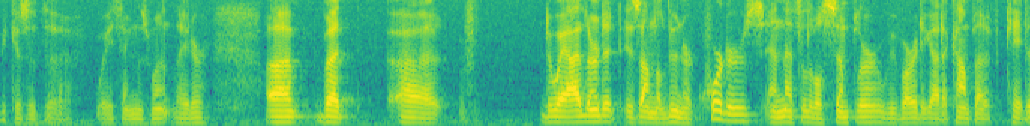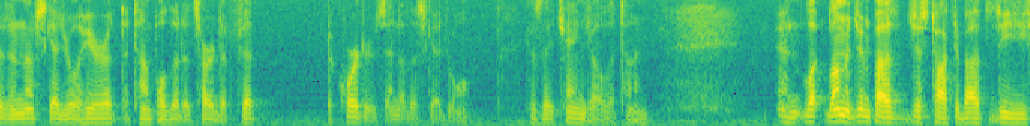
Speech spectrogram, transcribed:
because of the way things went later. Uh, but uh, the way I learned it is on the lunar quarters, and that's a little simpler. We've already got a complicated enough schedule here at the temple that it's hard to fit the quarters into the schedule because they change all the time. And Lama Jinpa just talked about the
